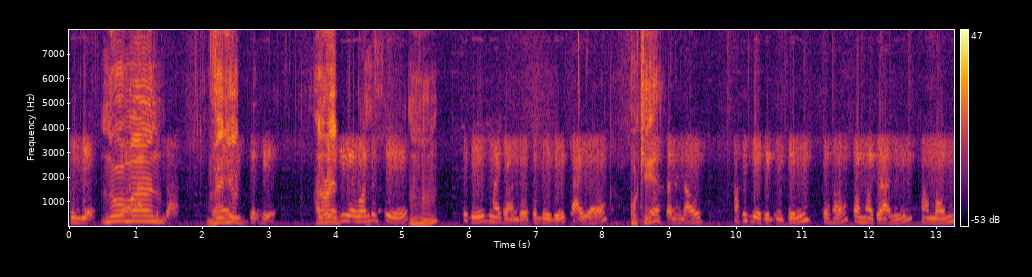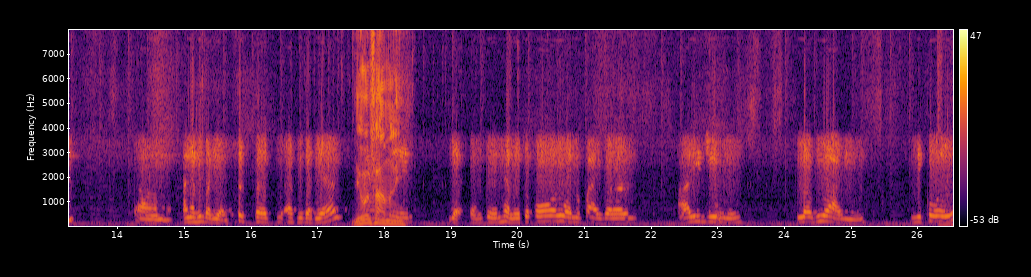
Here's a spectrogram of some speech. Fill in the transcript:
Yes. No, I'm man. Video. Why are you still here? All And right. Georgie, I want to say, Mm-hmm. today is my granddaughter's birthday, Tyler. Okay. I'm sending out happy birthday greetings to her from her granny, her mom, um, and everybody else, sister, everybody else. The whole family. Yes, and saying hello to all 105ers, Ali June, Love You Ali, Nicole,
